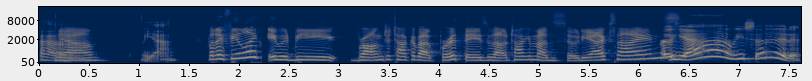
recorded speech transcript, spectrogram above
Um, yeah. Yeah. But I feel like it would be wrong to talk about birthdays without talking about zodiac signs. Oh yeah, we should.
